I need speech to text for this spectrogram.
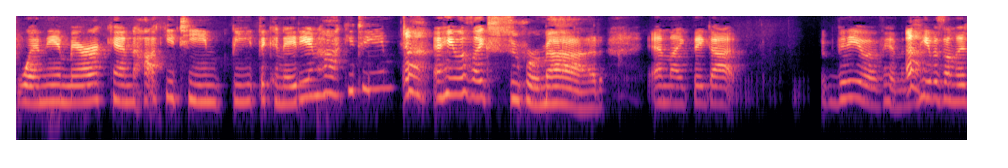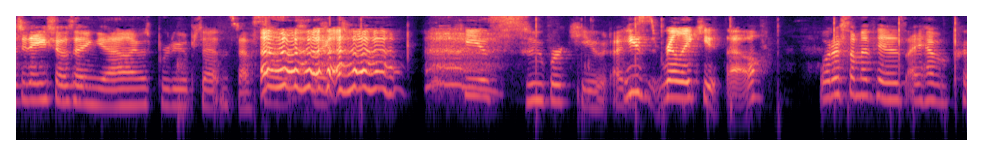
when the American hockey team beat the Canadian hockey team, and he was like super mad, and like they got video of him and he was on the Today Show saying, "Yeah, I was pretty upset and stuff." So like, he is super cute. I He's really cute though. What are some of his? I haven't pr-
